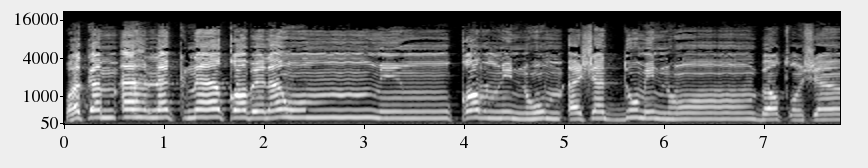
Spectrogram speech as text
وكم أهلكنا قبلهم من قرن هم أشد منهم بطشا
